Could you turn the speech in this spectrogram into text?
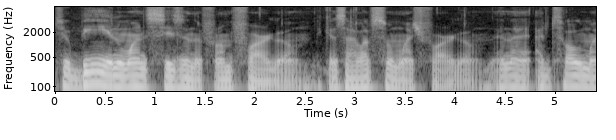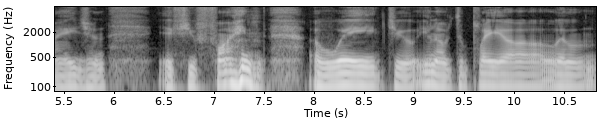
to be in one season from Fargo because I love so much Fargo, and I, I told my agent if you find a way to you know to play a little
